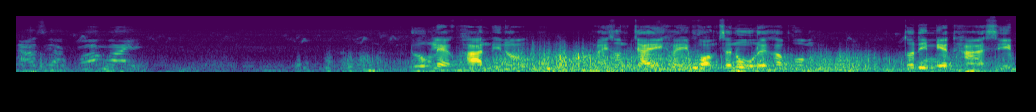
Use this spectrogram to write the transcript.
เอาเสือกล้องไว้ดวงแรกผ่านพี่น้องใครสนใจให้พร้อมสนุกเลยครับ ผม ตัวนี้เม็ดหาสิบ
